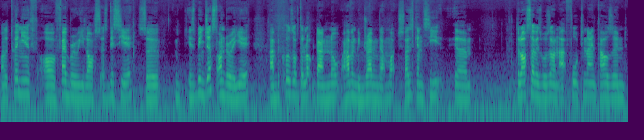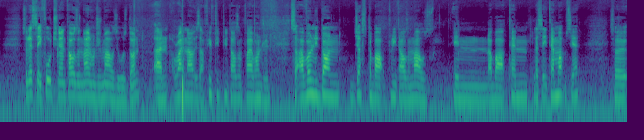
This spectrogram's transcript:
on the 20th of February last as this year. So it's been just under a year. And because of the lockdown no I haven't been driving that much. So as you can see um, the last service was on at 49,000 so let's say 49,900 miles it was done. And right now it's at 52,500 so I've only done just about 3,000 miles in about 10 let's say 10 months yeah? So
